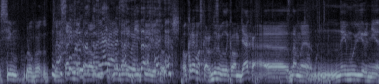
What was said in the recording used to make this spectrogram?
сім рукостискань Сім рукостискань можна працює, дійти да. того. Окремо скажу, дуже велика вам дяка. Е, З нами неймовірні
